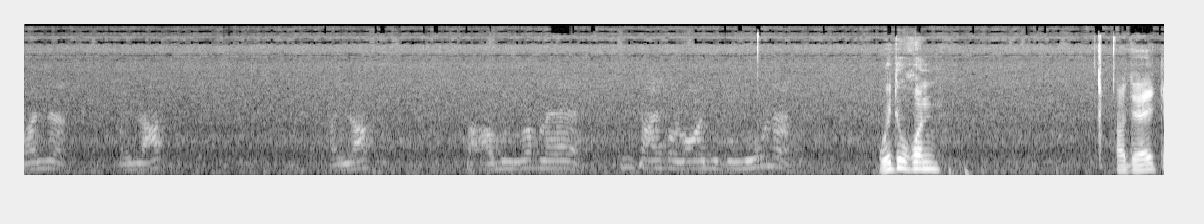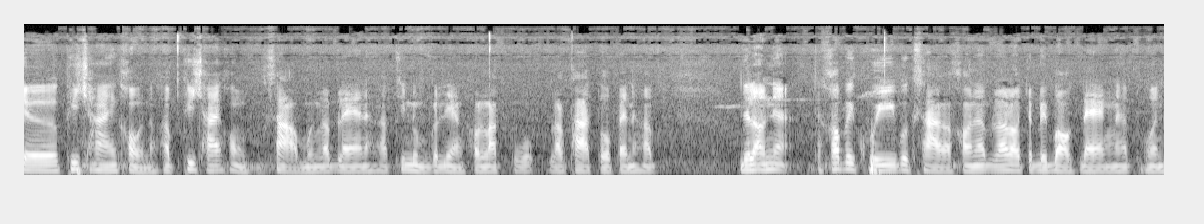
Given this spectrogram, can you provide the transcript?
มันเนี่ยไปรับไปรับสาวมึงรับแลพี่ชายเขารออยู่ตรงนู้นน่ะ อุ้ยทุกคน เราจะได้เจอพี่ชายเขานะครับ พี่ชายของสาวเมืองรับแลนะครับ ที่หนุ่มกะเหลี่ยงเขารักรักพาตัวไปนะครับ เดี๋ยวเราเนี่ยจะเข้าไปคุยปรึกษากับเขานะครับ แล้วเราจะไปบอกแดงนะครับทุกคน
